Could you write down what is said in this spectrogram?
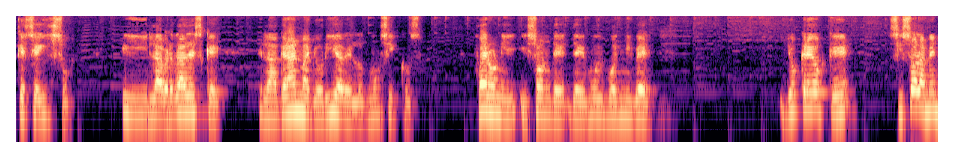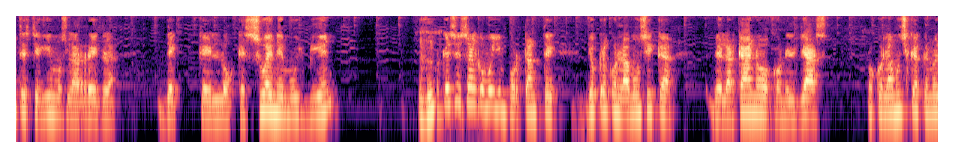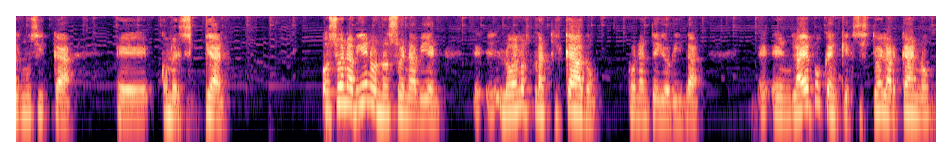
que se hizo. Y la verdad es que la gran mayoría de los músicos fueron y, son de, muy buen nivel. Yo creo que si solamente seguimos la regla de que lo que suene muy bien, porque eso es algo muy importante, yo creo con la música del arcano, con el jazz, o con la música que no es música eh, comercial o suena bien o no suena bien. Eh, eh, lo hemos platicado con anterioridad. Eh, en la época en que existió el arcano,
